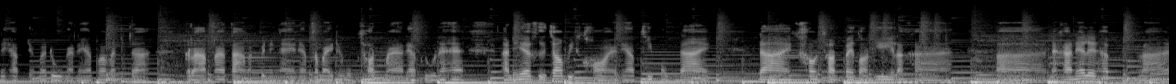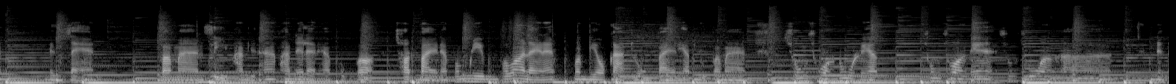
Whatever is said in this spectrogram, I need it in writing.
นะครับ เดี๋ยวมาดูกันนะครับว่ามันจะกราฟหน้าตามันเป็นยังไงนะครับทำไมถึงผมช็อตมานะครับ ดูนะฮะ อันนี้ก็คือเจ้าบิตคอยนะครับที่ผมได้ได้เข้าช็อตไปตอนที่ราคา อ่า ราคาเนี้ยเลยครับ1ล้าน1แสน ประมาณ 4,000หรือ5,000นี่แหละครับ ผมก็ช็อตไปนะเพราะมีเพราะว่าอะไรนะมันมีโอกาสลงไปนะครับอยู่ประมาณช่วงช่วงนู่นเลยครับช่วงช่วงเนี้ยช่วงช่วงหนึ่ง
